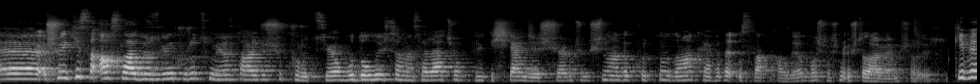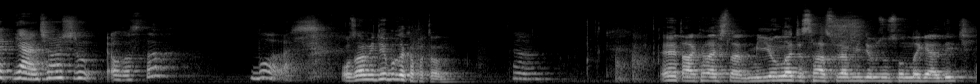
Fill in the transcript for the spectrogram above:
Ee, şu ikisi asla düzgün kurutmuyor. Sadece şu kurutuyor. Bu doluysa mesela çok büyük işkence yaşıyorum. Çünkü şunları da kuruttuğun zaman kıyafetler ıslak kalıyor. Boş boşuna 3 dolar vermiş oluyorsun. Gibi yani çamaşır odası da bu var. O zaman videoyu burada kapatalım. Tamam. Evet arkadaşlar milyonlarca saat süren videomuzun sonuna geldik.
